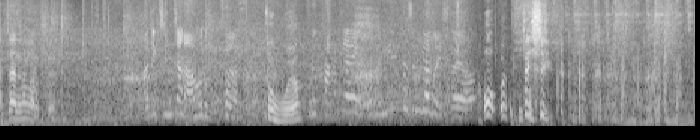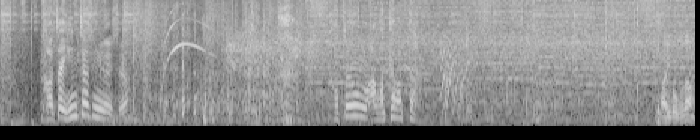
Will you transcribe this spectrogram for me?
가짜는 상관없어요. 아직 진짜는 아무도 못 찾았어요. 저 뭐야? 그리고 가짜에 여러분 힌트 숨겨져 있어요. 어, 어, 진짜 씨. 가짜 흰자 숨겨 있어요? 가짜는 아 맞다 맞다. 아 이거구나.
